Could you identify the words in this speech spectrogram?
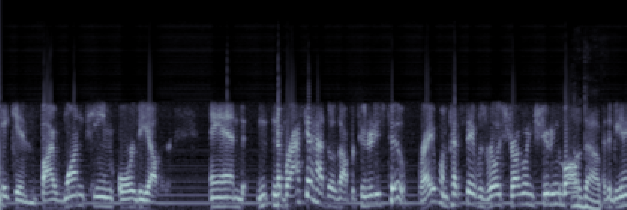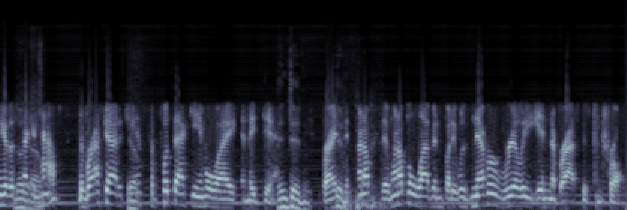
taken by one team or the other. And Nebraska had those opportunities too, right? When Penn State was really struggling shooting the ball No doubt. at the beginning of the No second doubt. half, Nebraska had a Yep. chance to put that game away, and they didn't And didn't. right? Didn't. They went up. They went up 11, but it was never really in Nebraska's control.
